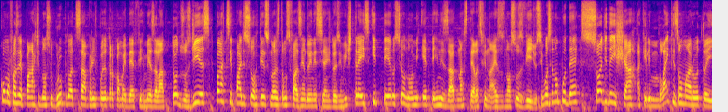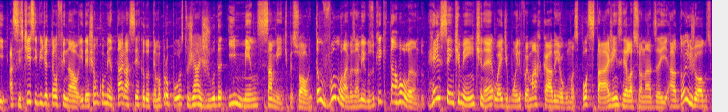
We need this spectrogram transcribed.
como fazer parte do nosso grupo do WhatsApp para a gente poder trocar uma ideia firmeza lá todos os dias, participar de sorteios que nós estamos fazendo aí nesse ano de 2023 e ter o seu nome eternizado nas telas finais dos nossos vídeos. Se você não puder, só de deixar aquele likezão maroto aí, assistir esse vídeo até o final e deixar um comentário acerca do tema proposto já ajuda imensamente, pessoal. Então vamos lá, meus amigos, o que que tá rolando? Recentemente, né, o Ed Boon ele foi marcado em algumas postagens relacionadas aí a dois jogos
